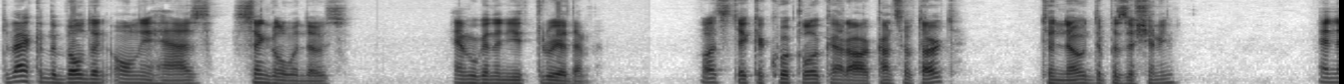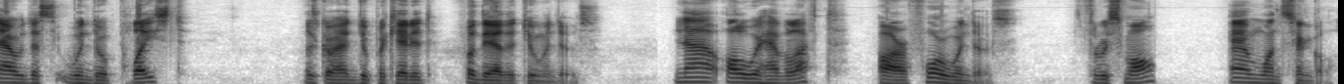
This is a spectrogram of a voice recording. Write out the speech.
The back of the building only has single windows and we're going to need three of them. Let's take a quick look at our concept art to note the positioning. And now with this window placed, let's go ahead and duplicate it for the other two windows. Now all we have left are four windows, three small and one single.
